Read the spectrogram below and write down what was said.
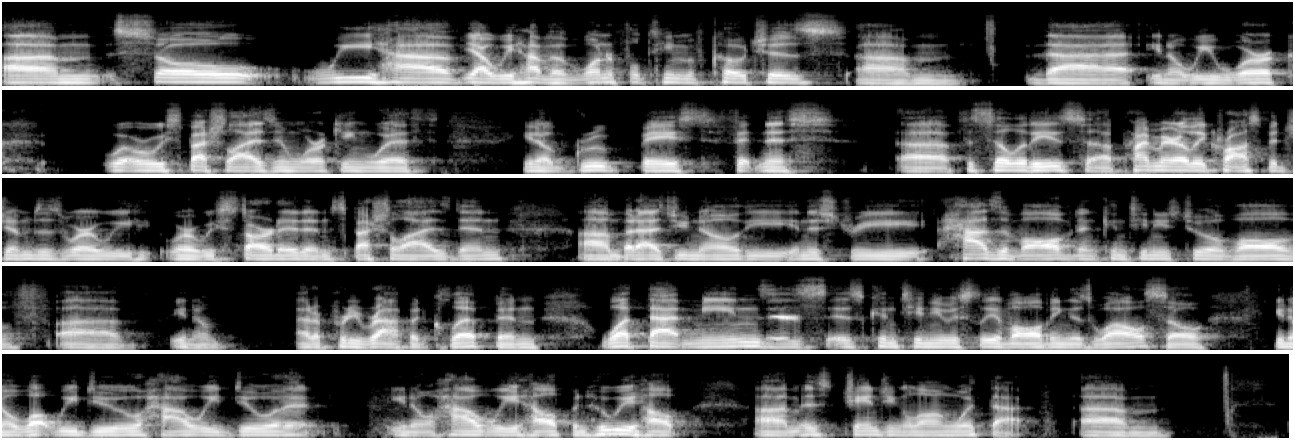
um, so we have yeah we have a wonderful team of coaches um, that you know we work where we specialize in working with you know group based fitness uh, facilities. Uh, primarily, CrossFit gyms is where we where we started and specialized in. Um, but as you know, the industry has evolved and continues to evolve. Uh, you know, at a pretty rapid clip and what that means is is continuously evolving as well. So you know what we do how we do it you know how we help and who we help um, is changing along with that. Um,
